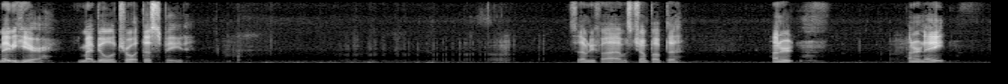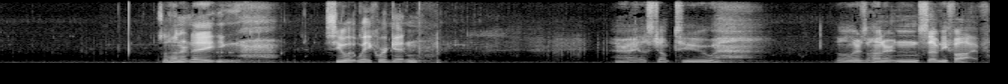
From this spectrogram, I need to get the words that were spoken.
Maybe here. You might be able to troll at this speed. Seventy-five. Let's jump up to 100, 108. So 108. You can see what wake we're getting. All right, let's jump to, oh, there's 175.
